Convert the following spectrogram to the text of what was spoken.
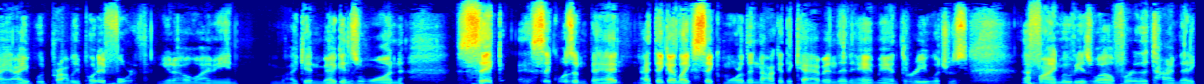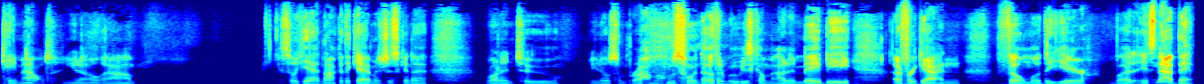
I, I would probably put it fourth. You know, I mean, again, Megan's one. Sick, Sick wasn't bad. I think I like Sick more than Knock at the Cabin than Ant Man three, which was a fine movie as well for the time that it came out. You know, um, so yeah, Knock at the Cabin is just gonna run into you know some problems when other movies come out. It may be a forgotten film of the year, but it's not bad.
